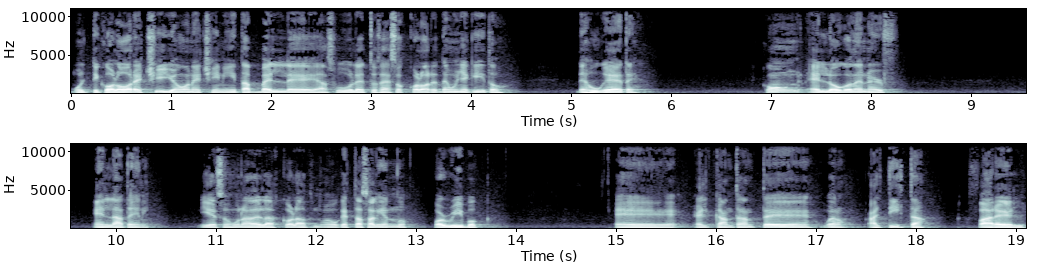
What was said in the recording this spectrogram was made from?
multicolores, chillones, chinitas, verdes, azules, entonces esos colores de muñequitos, de juguete, con el logo de Nerf en la tenis. Y eso es una de las collabs nuevas que está saliendo por Reebok. Eh, el cantante, bueno, artista, Pharrell,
